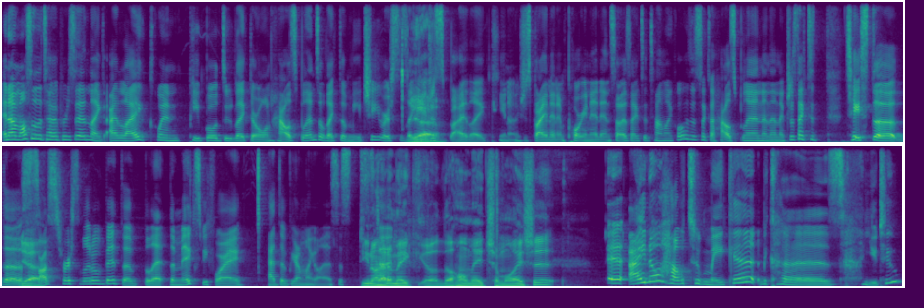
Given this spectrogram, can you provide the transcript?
and I'm also the type of person like I like when people do like their own house blends of like the michi versus like Yeah. you just buy like you know you just buying it and pouring it in. So I was like to tell them like, oh, is this like a house blend? And then I just like to taste the the Yeah. sauce first a little bit, the the mix before I add the beer. I'm like, oh, this is. Do you know how to make uh, the homemade chamoy shit? It, I know how to make it because YouTube.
